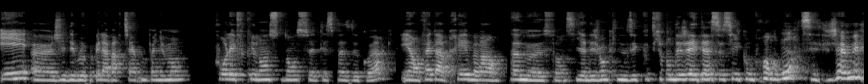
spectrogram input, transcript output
et euh, j'ai développé la partie accompagnement pour les freelances dans cet espace de cowork. Et en fait, après, ben, comme euh, s'il y a des gens qui nous écoutent qui ont déjà été associés, ils comprendront, c'est jamais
